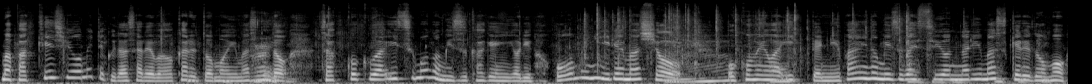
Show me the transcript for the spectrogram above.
まあパッケージを見てくださればわかると思いますけど、雑穀はいつもの水加減より多めに入れましょう。お米は1.2倍の水が必要になりますけれども、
